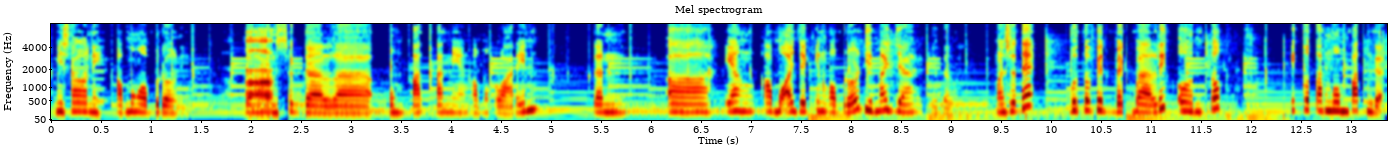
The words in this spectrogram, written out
misal nih kamu ngobrol nih ah, dengan segala umpatan yang kamu keluarin dan eh, yang kamu ajakin ngobrol diem aja gitu loh. Maksudnya butuh feedback balik untuk ikutan ngumpat nggak?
